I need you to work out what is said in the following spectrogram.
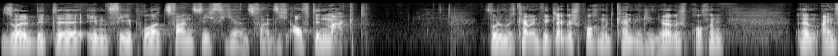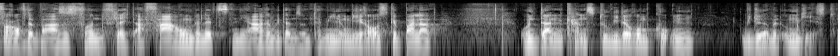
soll bitte im Februar 2024 auf den Markt wurde mit keinem Entwickler gesprochen, mit keinem Ingenieur gesprochen. Ähm, einfach auf der Basis von vielleicht Erfahrung der letzten Jahre wird dann so ein Termin irgendwie rausgeballert. Und dann kannst du wiederum gucken, wie du damit umgehst.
